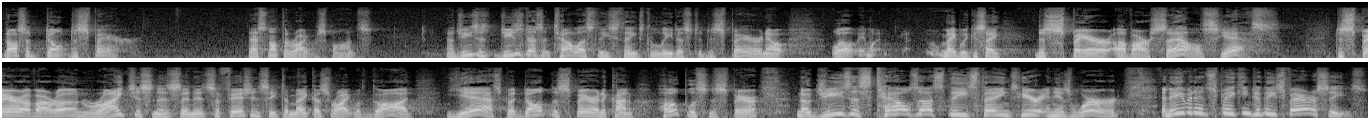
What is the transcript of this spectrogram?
And also, don't despair. That's not the right response. Now, Jesus, Jesus doesn't tell us these things to lead us to despair. Now, well, maybe we could say despair of ourselves, yes. Despair of our own righteousness and its sufficiency to make us right with God, yes, but don't despair in a kind of hopeless despair. No, Jesus tells us these things here in His Word, and even in speaking to these Pharisees,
